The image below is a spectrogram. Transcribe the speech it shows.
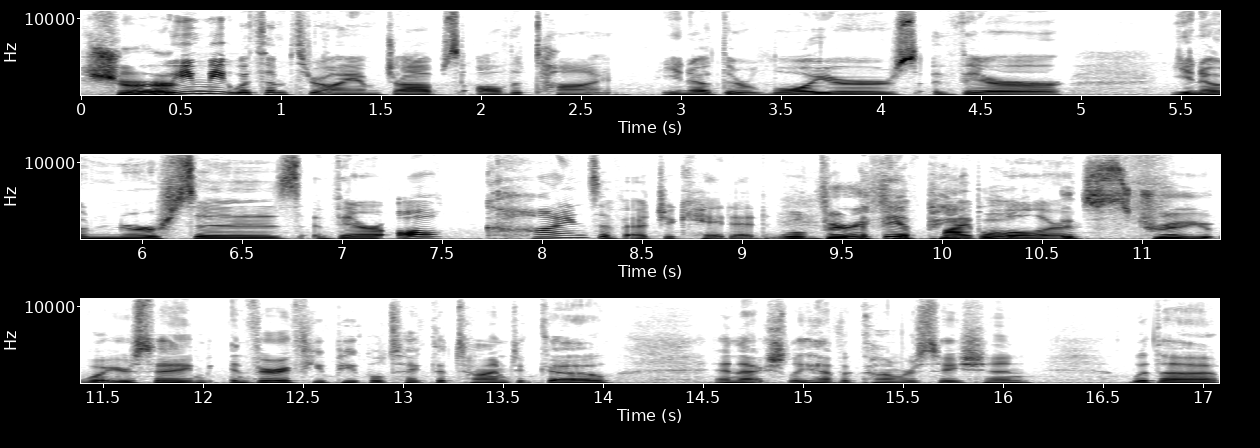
Sure. we meet with them through I am Jobs all the time. You know, they're lawyers, they're, you know, nurses, they're all kinds of educated. Well, very few have people. bipolar. It's true what you're saying, and very few people take the time to go and actually have a conversation with a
